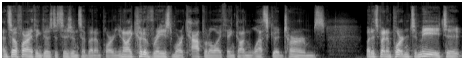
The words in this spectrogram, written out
And so far, I think those decisions have been important. You know, I could have raised more capital, I think, on less good terms, but it's been important to me to,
